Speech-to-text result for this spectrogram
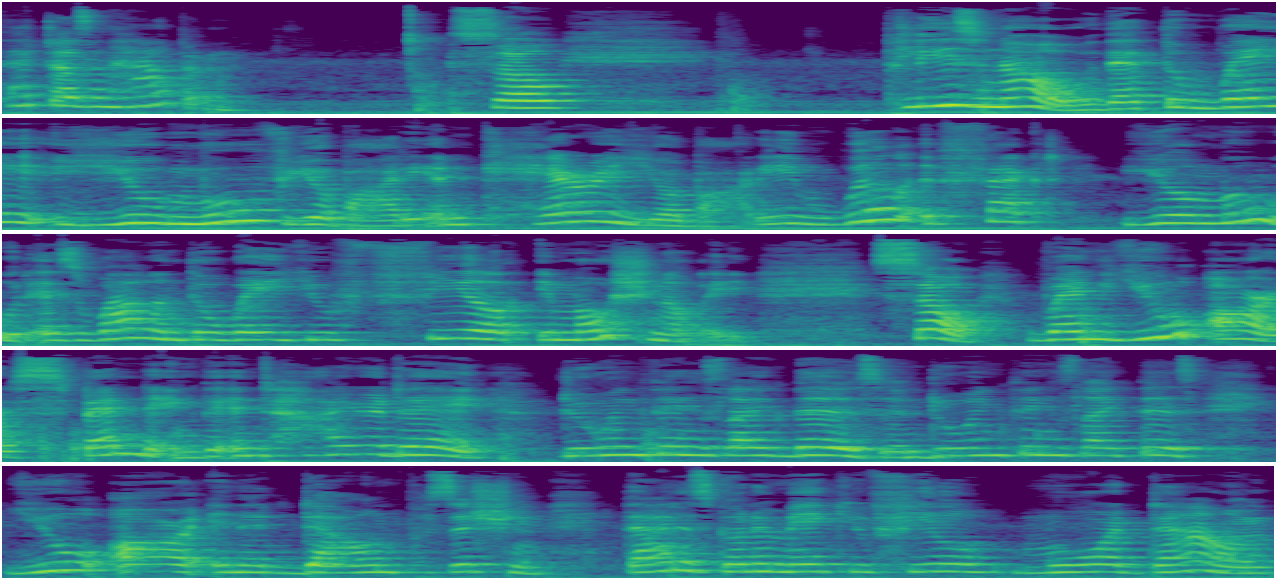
that doesn't happen. So please know that the way you move your body and carry your body will affect your mood as well and the way you feel emotionally. So when you are spending the entire day doing things like this and doing things like this, you are in a down position. That is going to make you feel more down,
